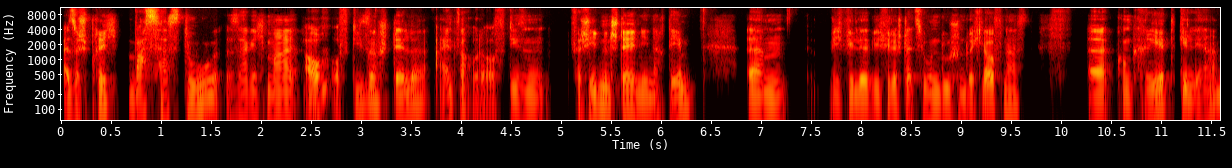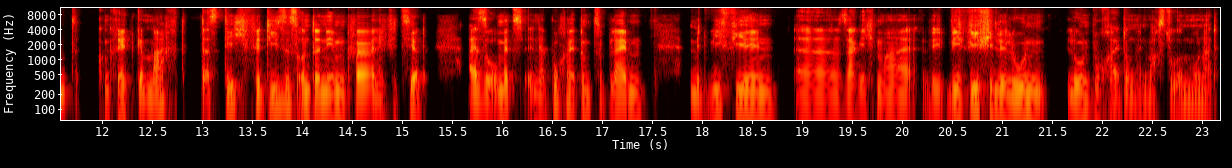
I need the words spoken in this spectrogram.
Also sprich, was hast du, sage ich mal, auch mhm. auf dieser Stelle einfach oder auf diesen verschiedenen Stellen, je nachdem, ähm, wie viele, wie viele Stationen du schon durchlaufen hast, äh, konkret gelernt, konkret gemacht, dass dich für dieses Unternehmen qualifiziert. Also um jetzt in der Buchhaltung zu bleiben, mit wie vielen, äh, sage ich mal, wie, wie, wie viele Lohn, Lohnbuchhaltungen machst du im Monat?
